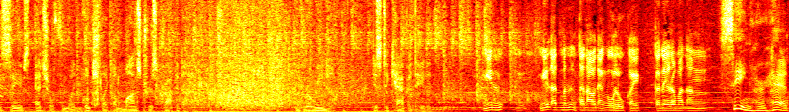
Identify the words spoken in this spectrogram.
Roy saves Echel from what looks like a monstrous crocodile. But Rowena is decapitated. Ngil, ngil at man tanaw ang ulo kay kanira man ang Seeing her head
